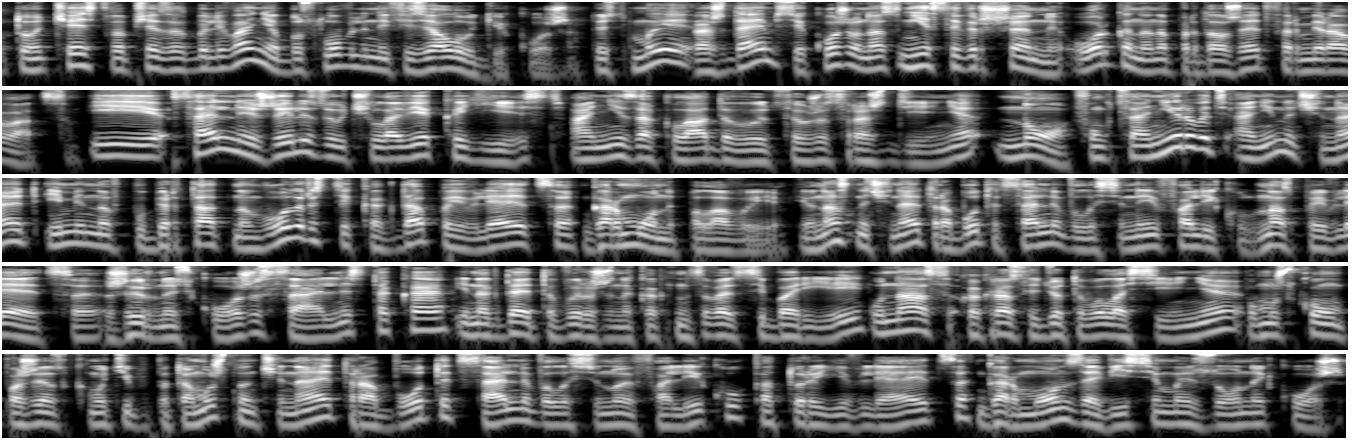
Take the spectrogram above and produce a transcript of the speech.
то часть вообще заболевания обусловлена физиологией кожи. То есть мы рождаемся, кожа у нас несовершенный орган, она продолжает формироваться. И сальные железы у человека есть, они закладываются уже с рождения, но функционировать они начинают именно в пубертатном возрасте, когда появляются гормоны половые. И у нас начинают работать сально-волосяные фолликулы. У нас появляется жирность кожи, сальность такая. Иногда это выражено, как называется, сибарией. У нас как раз идет оволосение по мужскому, по женскому типу, потому что начинает работать сально-волосяная волосяной фолликул, который является гормон-зависимой зоной кожи.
